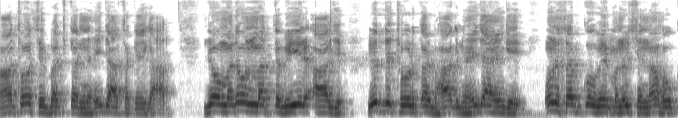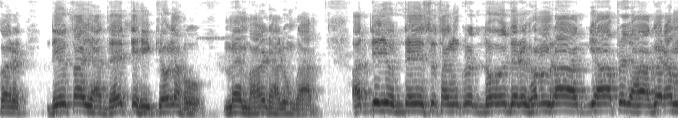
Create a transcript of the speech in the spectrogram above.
हाथों से बचकर नहीं जा सकेगा। जो मदोन्मत्त वीर आज युद्ध छोड़कर भाग नहीं जाएँगे, उन सबको वे मनुष्य न होकर, देवता या दैत्य ही क्यों न हो, मैं मार डालूँगा। अद्य युद्धे सुसंक्रुद्धो दीर्घम राज्ञा प्रजागरम,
